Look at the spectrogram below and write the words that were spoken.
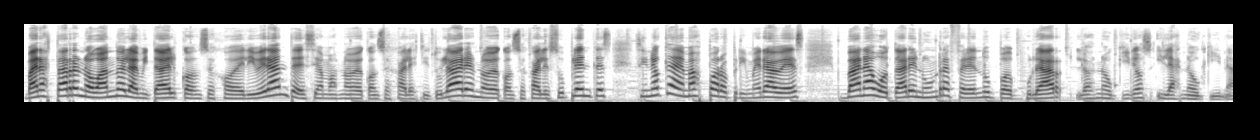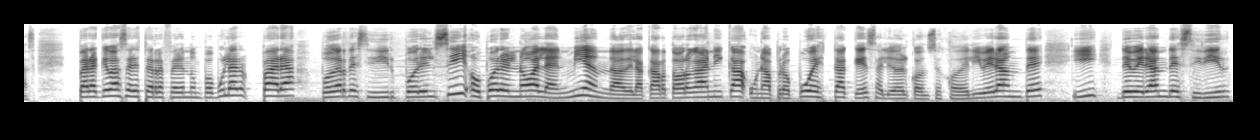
van a estar renovando la mitad del Consejo Deliberante, decíamos nueve concejales titulares, nueve concejales suplentes, sino que además por primera vez van a votar en un referéndum popular los nauquinos y las nauquinas. ¿Para qué va a ser este referéndum popular? Para poder decidir por el sí o por el no a la enmienda de la Carta Orgánica, una propuesta que salió del Consejo Deliberante y deberán decidir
